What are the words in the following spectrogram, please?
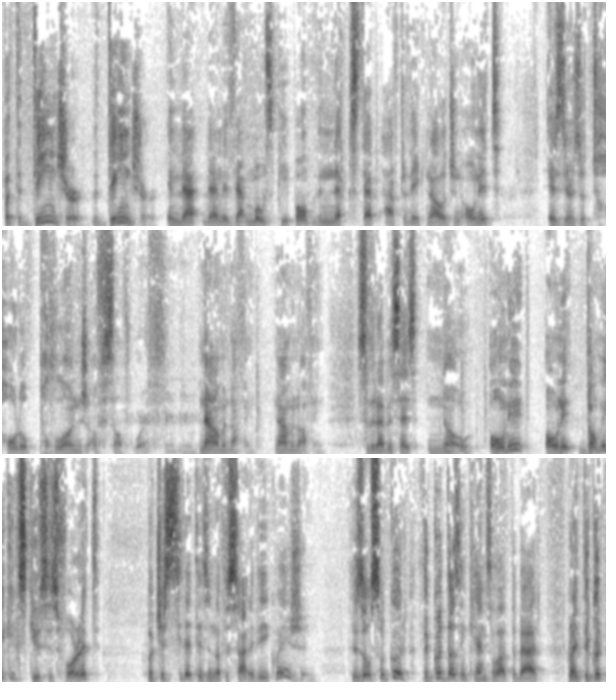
But the danger, the danger in that then is that most people, the next step after they acknowledge and own it, is there's a total plunge of self worth. Now I'm a nothing. Now I'm a nothing. So the Rebbe says, no, own it, own it. Don't make excuses for it, but just see that there's another side of the equation. There's also good. The good doesn't cancel out the bad, right? The good,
